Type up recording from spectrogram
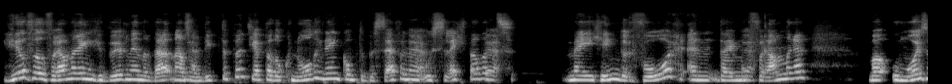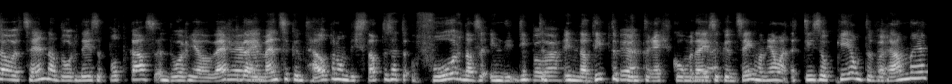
heel veel veranderingen gebeuren inderdaad na zo'n dieptepunt. Je hebt dat ook nodig, denk ik, om te beseffen Ja. hoe slecht dat het met je ging ervoor en dat je moet Ja. veranderen. Maar hoe mooi zou het zijn dat door deze podcast en door jouw werk, dat je mensen kunt helpen om die stap te zetten voordat ze in, die diepte, in dat dieptepunt terechtkomen. Dat je ze kunt zeggen van ja, maar het is oké om te veranderen.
